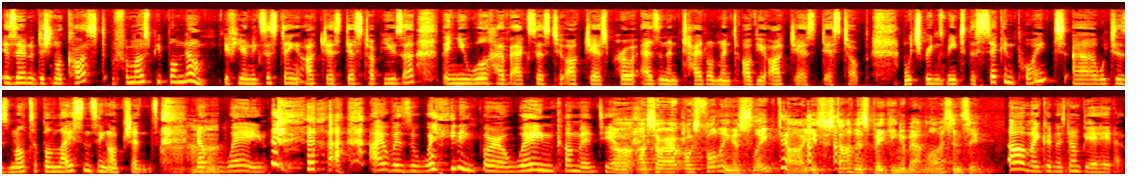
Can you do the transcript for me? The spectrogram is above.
is there an additional cost? For most people, no. If you're an existing ArcGIS desktop user, then you will have access to ArcGIS Pro as an entitlement of your ArcGIS desktop. Which brings me to the second point. Uh, uh, which is multiple licensing options. Uh-huh. Now, Wayne, I was waiting for a Wayne comment here. Uh, oh, sorry, I was falling asleep, Tar. You started speaking about licensing. Oh my goodness, don't be a hater.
